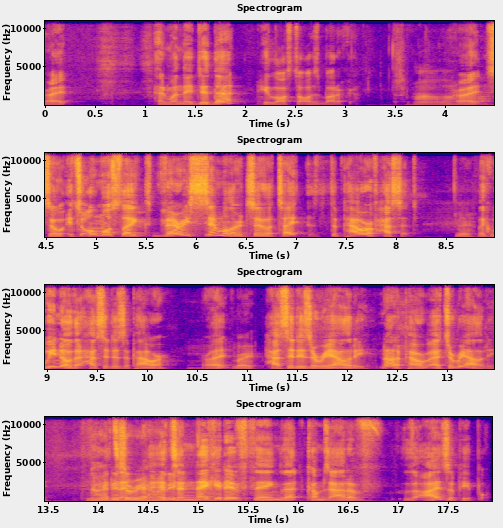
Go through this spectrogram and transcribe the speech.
right? And when they did that, he lost all his barakah. SubhanAllah. Right? So it's almost like very similar to a type, the power of hasad. Yeah. Like we know that hasad is a power, right? Right. Hasad is a reality. Not a power, but it's a reality. No, it It's is a reality. It's a negative thing that comes out of the eyes of people.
